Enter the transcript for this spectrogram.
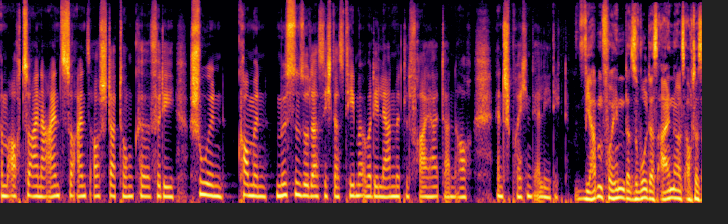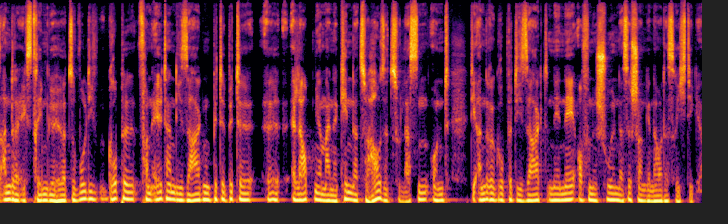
ähm, auch zu einer 1 zu 1 Ausstattung Förderung für die Schulen kommen müssen, sodass sich das Thema über die Lernmittelfreiheit dann auch entsprechend erledigt. Wir haben vorhin sowohl das eine als auch das andere Extrem gehört. Sowohl die Gruppe von Eltern, die sagen, bitte, bitte äh, erlaubt mir, meine Kinder zu Hause zu lassen und die andere Gruppe, die sagt, nee, nee, offene Schulen, das ist schon genau das Richtige.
